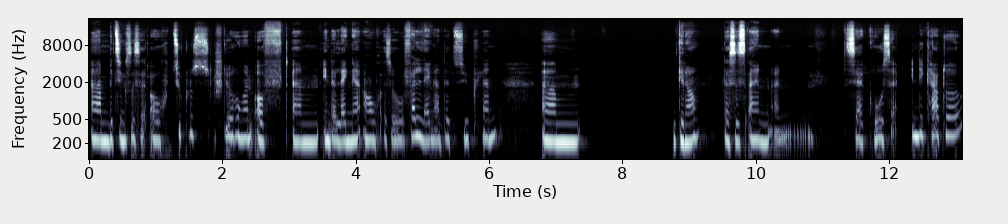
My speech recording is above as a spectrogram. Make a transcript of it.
ähm, beziehungsweise auch Zyklusstörungen, oft ähm, in der Länge auch, also verlängerte Zyklen. Ähm, genau, das ist ein, ein sehr großer Indikator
